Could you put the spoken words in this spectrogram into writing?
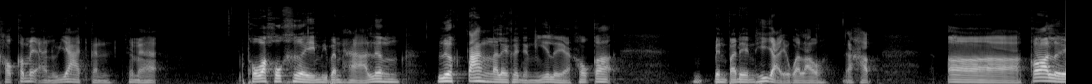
เขาก็ไม่อนุญาตกันใช่ไหมฮะเพราะว่าเขาเคยมีปัญหาเรื่องเลือกตั้งอะไรกันอย่างนี้เลยอะเขาก็เป็นประเด็นที่ใหญ่กว่าเรานะครับเอ่อก็เลย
